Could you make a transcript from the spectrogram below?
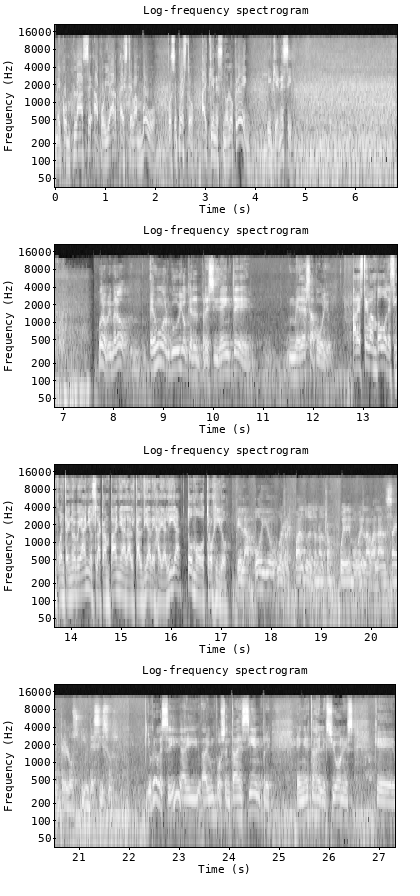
me complace apoyar a Esteban Bobo. Por supuesto, hay quienes no lo creen y quienes sí. Bueno, primero, es un orgullo que el presidente me dé ese apoyo. Para Esteban Bobo, de 59 años, la campaña a la alcaldía de Jayalía tomó otro giro. ¿El apoyo o el respaldo de Donald Trump puede mover la balanza entre los indecisos? Yo creo que sí, hay, hay un porcentaje siempre en estas elecciones que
